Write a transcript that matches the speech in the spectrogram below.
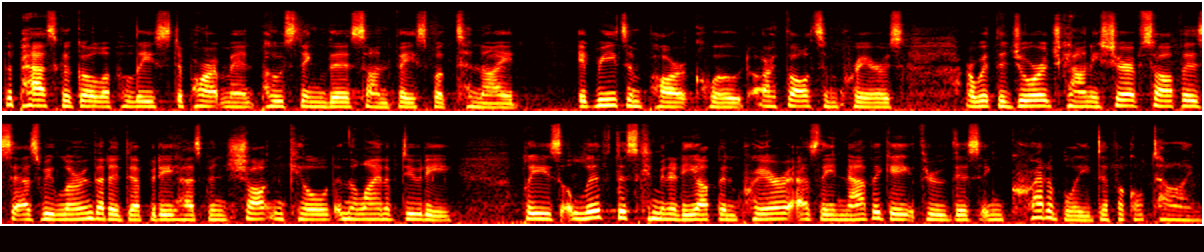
The Pascagoula Police Department posting this on Facebook tonight. It reads in part, quote, our thoughts and prayers are with the George County Sheriff's Office as we learn that a deputy has been shot and killed in the line of duty. Please lift this community up in prayer as they navigate through this incredibly difficult time.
